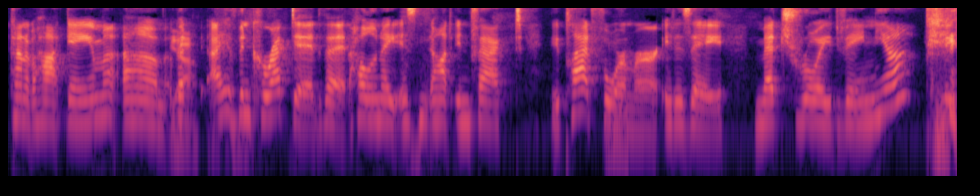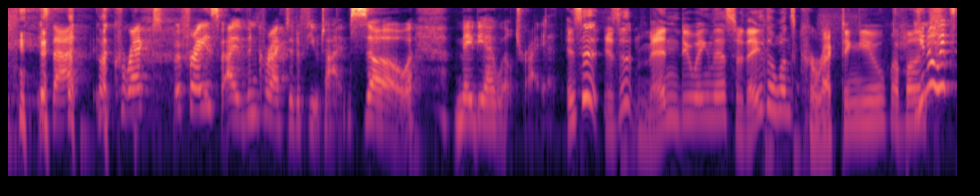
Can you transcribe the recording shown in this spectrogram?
kind of a hot game, um, Yeah. but I have been corrected that Hollow Knight is not, in fact, a platformer. It is a Metroidvania. Is that the correct phrase? I've been corrected a few times, so maybe I will try it. Is it is it men doing this? Are they the ones correcting you a bunch? You know, it's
